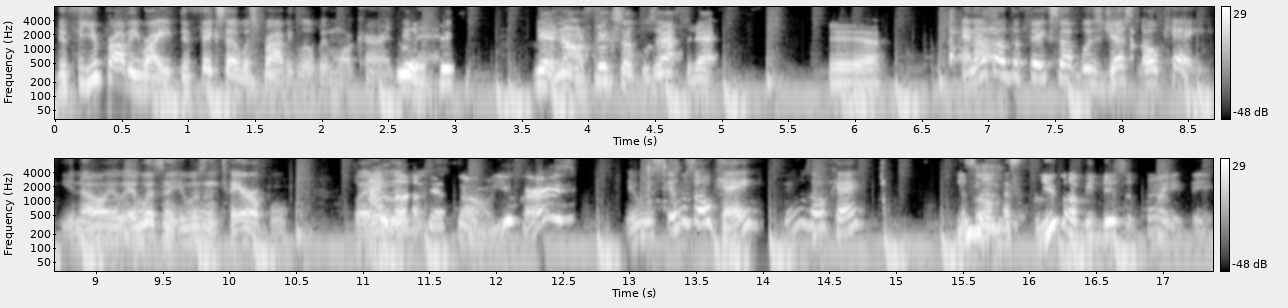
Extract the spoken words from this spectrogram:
the, you're probably right the fix up was probably a little bit more current than Yeah, that. fix, yeah. No, the Fix Up was after that. Yeah. and I thought the fix up was just okay. You know, it, it wasn't it wasn't terrible, but I it, love that song. You crazy? it was it was okay. It was okay. You gonna you gonna be disappointed then?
